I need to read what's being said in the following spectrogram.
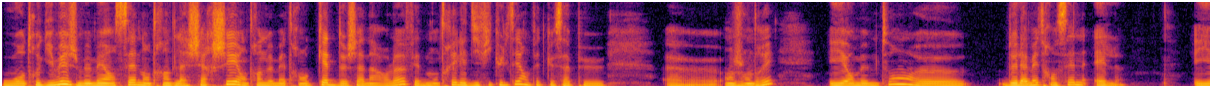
entre guillemets je me mets en scène en train de la chercher, en train de me mettre en quête de Shana Orloff et de montrer les difficultés en fait que ça peut engendrer, et en même temps de la mettre en scène elle. Et,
